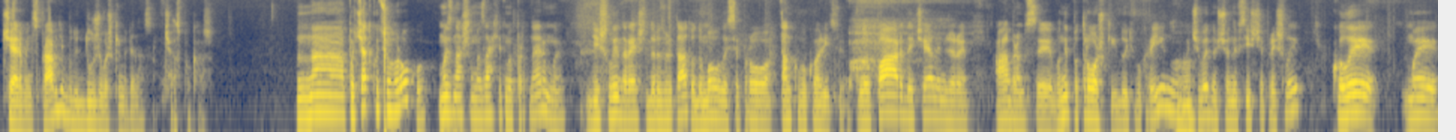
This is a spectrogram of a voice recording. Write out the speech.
червень справді будуть дуже важкими для нас. Час покаже. На початку цього року ми з нашими західними партнерами дійшли нарешті до результату, домовилися про танкову коаліцію. Леопарди, челенджери, Абрамси. Вони потрошки йдуть в Україну. Ага. Очевидно, що не всі ще прийшли. Коли ми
